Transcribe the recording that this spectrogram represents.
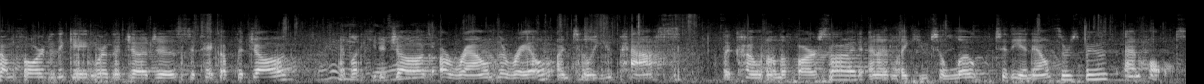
Come forward to the gate where the judge is to pick up the jog. I'd like you to jog around the rail until you pass the cone on the far side, and I'd like you to lope to the announcer's booth and halt.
